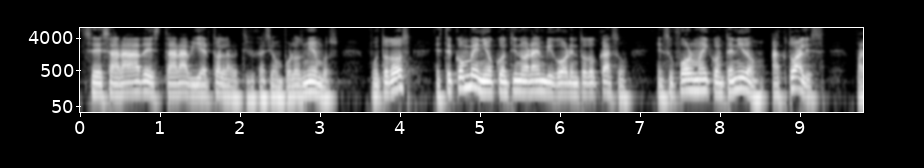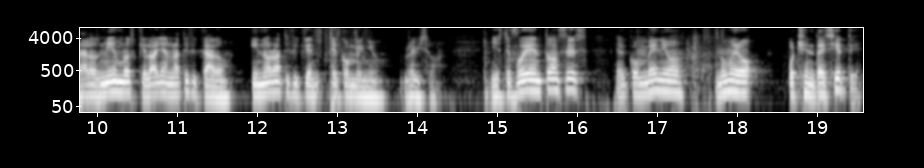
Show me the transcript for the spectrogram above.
cesará de estar abierto a la ratificación por los miembros. Punto 2. Este convenio continuará en vigor en todo caso, en su forma y contenido actuales, para los miembros que lo hayan ratificado y no ratifiquen el convenio revisor. Y este fue entonces el convenio número 87,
